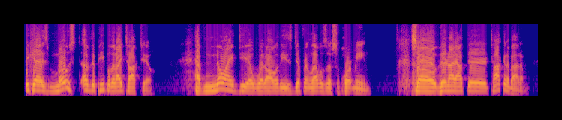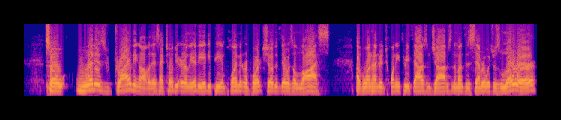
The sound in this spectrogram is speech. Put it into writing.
Because most of the people that I talk to have no idea what all of these different levels of support mean. So they're not out there talking about them. So, what is driving all of this? I told you earlier the ADP employment report showed that there was a loss of 123,000 jobs in the month of December, which was lower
